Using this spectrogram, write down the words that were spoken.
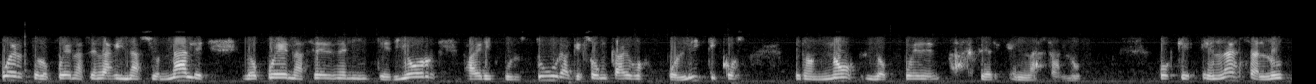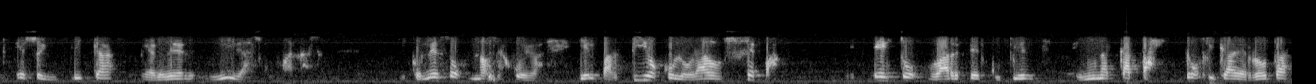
puerto, lo pueden hacer en las binacionales, lo pueden hacer en el interior, agricultura, que son cargos políticos, pero no lo pueden hacer en la salud. Porque en la salud eso implica perder vidas humanas. Con eso no se juega. Y el Partido Colorado sepa esto va a repercutir en una catastrófica derrota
